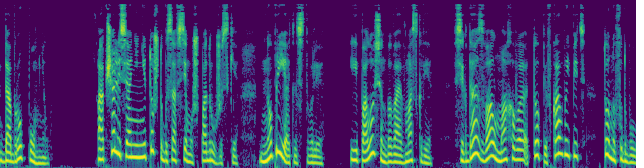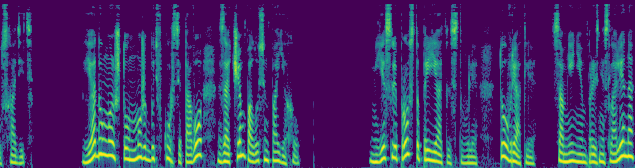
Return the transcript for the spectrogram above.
добро помнил. Общались они не то чтобы совсем уж по-дружески, но приятельствовали. И Полосин, бывая в Москве, всегда звал Махова то пивка выпить, то на футбол сходить. Я думаю, что он может быть в курсе того, зачем Полосин поехал. Если просто приятельствовали, то вряд ли, сомнением произнесла Лена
